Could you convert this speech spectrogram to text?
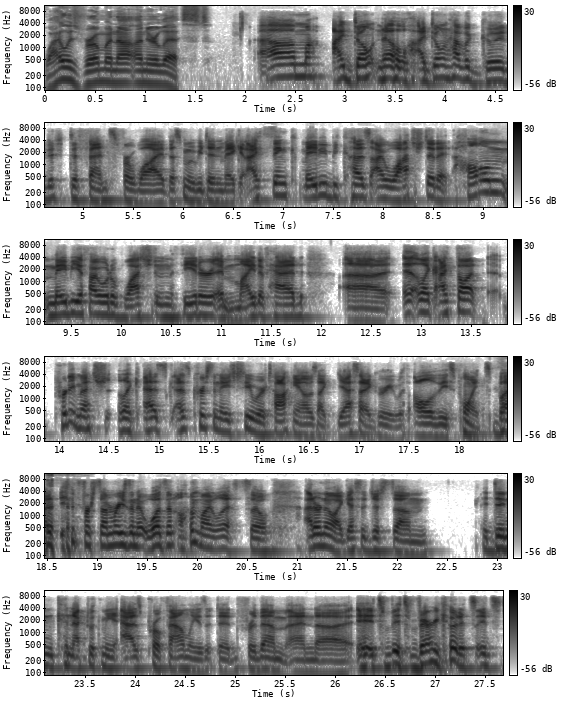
why was Roma not on your list? Um, I don't know. I don't have a good defense for why this movie didn't make it. I think maybe because I watched it at home. Maybe if I would have watched it in the theater, it might have had uh like i thought pretty much like as as chris and ht were talking i was like yes i agree with all of these points but for some reason it wasn't on my list. So i don't know i guess it just um it didn't connect with me as profoundly as it did for them and uh it's it's very good. It's it's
